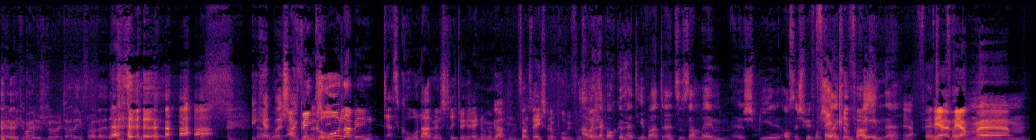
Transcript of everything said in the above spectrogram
Hätte ich meine Schulter nicht verletzt. Ich hätte bei Ach, Schalke wegen. Corona bin ich, das Corona hat mir einen Strich durch die Rechnung gemacht. Sonst wäre ich schon im Profifußball. Aber ich habe auch gehört, ihr wart äh, zusammen beim äh, Spiel, Auswärtsspiel von Schalke in. Bremen, ne? Ja. Wir, wir haben ähm,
